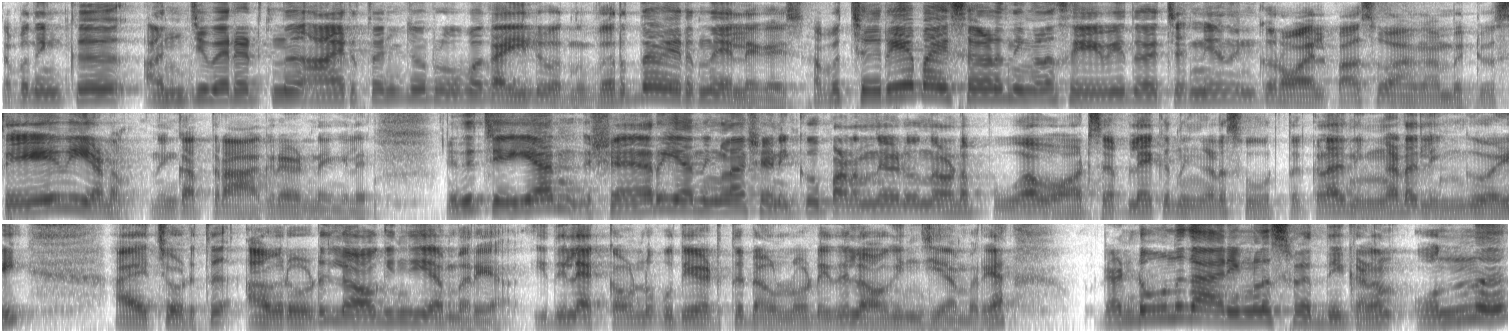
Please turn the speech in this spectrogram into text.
അപ്പോൾ നിങ്ങൾക്ക് അഞ്ച് പേരെ അടുത്ത് നിന്ന് ആയിരത്തഞ്ഞൂറ് രൂപ കയ്യിൽ വന്നു. വെറുതെ വരുന്നതല്ലേ കൈസ് അപ്പോൾ ചെറിയ പൈസകൾ നിങ്ങൾ സേവ് ചെയ്ത് വെച്ച് തന്നെ നിങ്ങൾക്ക് റോയൽ പാസ് വാങ്ങാൻ പറ്റും. സേവ് ചെയ്യണം. നിങ്ങൾക്ക് അത്ര ആഗ്രഹം ഉണ്ടെങ്കിൽ ഇത് ചെയ്യാൻ ഷെയർ ചെയ്യാൻ നിങ്ങളെ ക്ഷണിക്കൂ പണം നേടുമെന്ന് അവിടെ പോവുക വാട്സപ്പിലേക്ക് നിങ്ങളുടെ സുഹൃത്തുക്കളെ നിങ്ങളുടെ ലിങ്ക് വഴി അയച്ചു കൊടുത്ത് അവരോട് ലോഗിൻ ചെയ്യാൻ പറയുക ഇതിൽ അക്കൗണ്ട് പുതിയ എടുത്ത് ഡൗൺലോഡ് ചെയ്ത് ലോഗിൻ ചെയ്യാൻ പറയുക രണ്ട് മൂന്ന് കാര്യങ്ങൾ ശ്രദ്ധിക്കണം. ഒന്ന്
